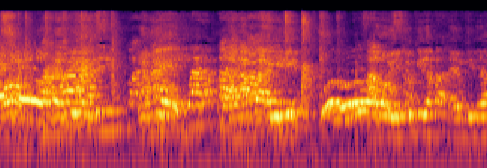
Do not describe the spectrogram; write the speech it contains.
Ó, eu Beijo! queria- Guarapari! Guarapari. Alô, eu queria, eu queria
